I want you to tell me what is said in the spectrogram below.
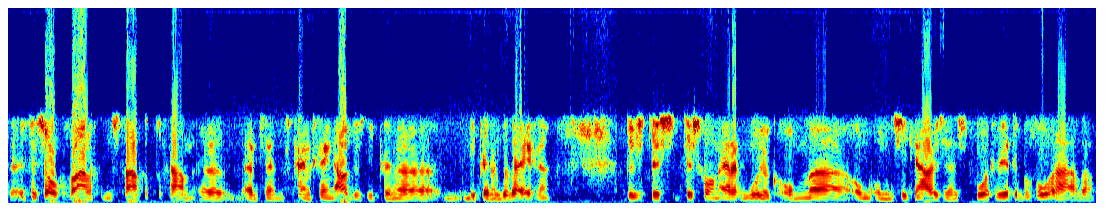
Het, is zo gevaarlijk om de straat op te gaan. eh, en er zijn, geen auto's die kunnen, die kunnen bewegen. Dus het is, het is gewoon erg moeilijk om, eh, om, om de ziekenhuizen enzovoort weer te bevoorraden.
